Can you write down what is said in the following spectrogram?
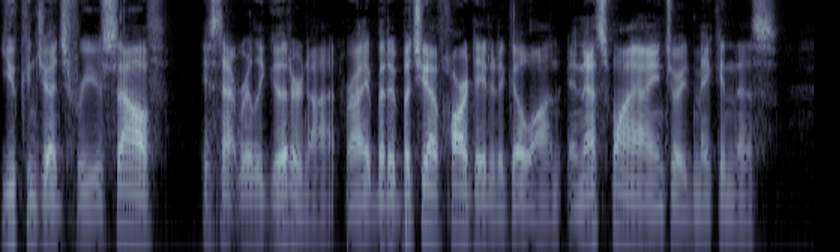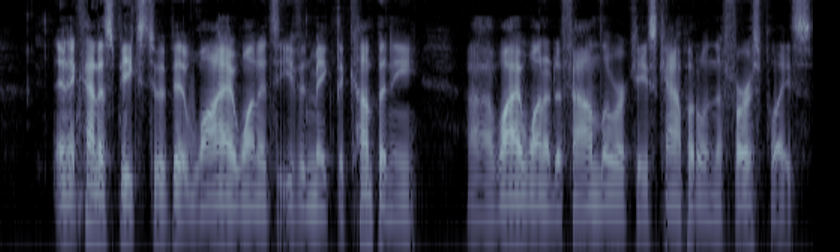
you can judge for yourself is that really good or not, right? But it, but you have hard data to go on, and that's why I enjoyed making this, and it kind of speaks to a bit why I wanted to even make the company, uh, why I wanted to found lowercase capital in the first place.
